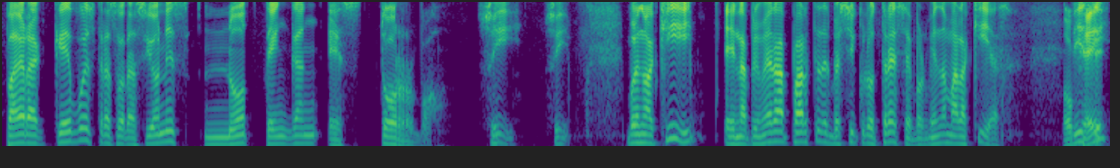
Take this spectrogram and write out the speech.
para que vuestras oraciones no tengan estorbo. Sí, sí. Bueno, aquí, en la primera parte del versículo 13, volviendo a Malaquías, ¿Ok? dice,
